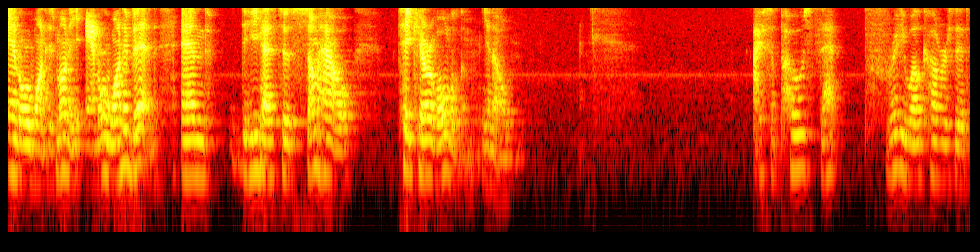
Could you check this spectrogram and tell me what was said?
and or want his money and or want him dead, and he has to somehow take care of all of them, you know. I suppose that pretty well covers it.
